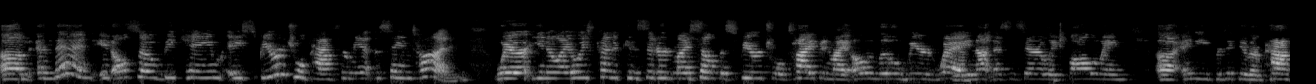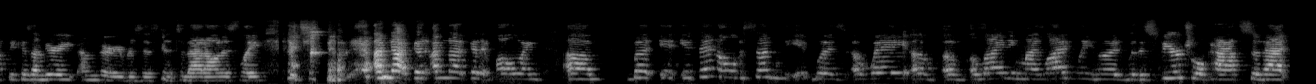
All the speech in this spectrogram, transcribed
Um, and then it also became a spiritual path for me at the same time, where, you know, I always kind of considered myself a spiritual type in my own little weird way, not necessarily following uh, any particular path because I'm very, I'm very resistant to that, honestly. I'm not good. I'm not good at following. Um, but it, it, then all of a sudden it was a way of, of aligning my livelihood with a spiritual path so that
